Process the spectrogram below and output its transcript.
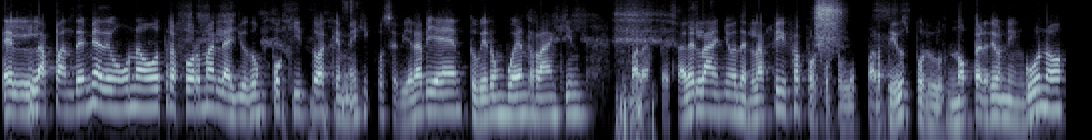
el- la pandemia de una u otra forma le ayudó un poquito a que México se viera bien, tuviera un buen ranking para empezar el año de la FIFA, porque pues, los partidos pues los- no perdió ninguno.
